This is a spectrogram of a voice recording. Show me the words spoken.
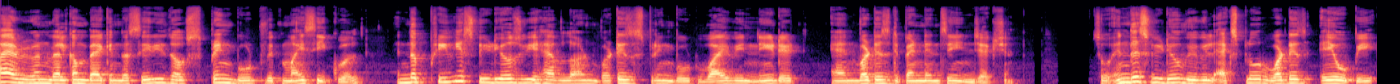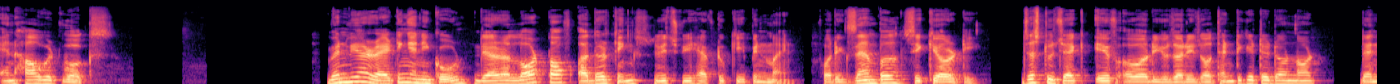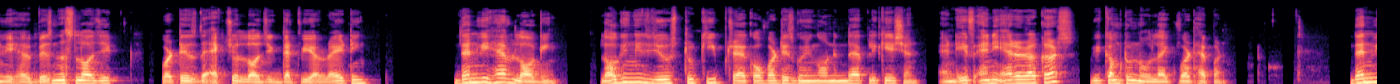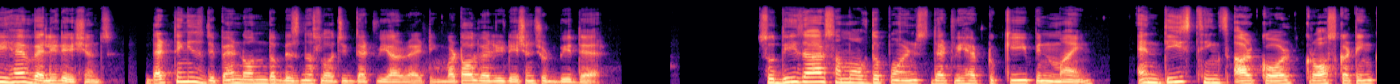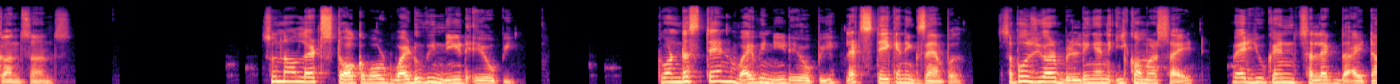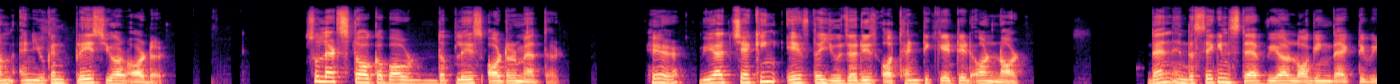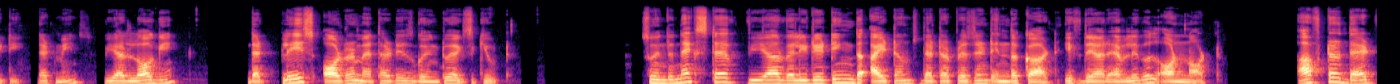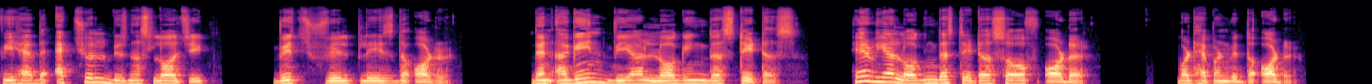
Hi everyone, welcome back in the series of Spring Boot with MySQL. In the previous videos we have learned what is Spring Boot, why we need it and what is dependency injection. So in this video we will explore what is AOP and how it works. When we are writing any code, there are a lot of other things which we have to keep in mind. For example, security. Just to check if our user is authenticated or not. Then we have business logic what is the actual logic that we are writing. Then we have logging. Logging is used to keep track of what is going on in the application and if any error occurs, we come to know like what happened. Then we have validations. That thing is depend on the business logic that we are writing, what all validation should be there. So these are some of the points that we have to keep in mind and these things are called cross-cutting concerns. So now let's talk about why do we need AOP. To understand why we need AOP, let's take an example. Suppose you are building an e-commerce site where you can select the item and you can place your order. So let's talk about the place order method. Here we are checking if the user is authenticated or not. Then in the second step we are logging the activity. That means we are logging that place order method is going to execute. So in the next step, we are validating the items that are present in the cart if they are available or not. After that, we have the actual business logic which will place the order. Then again, we are logging the status. Here we are logging the status of order. What happened with the order.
